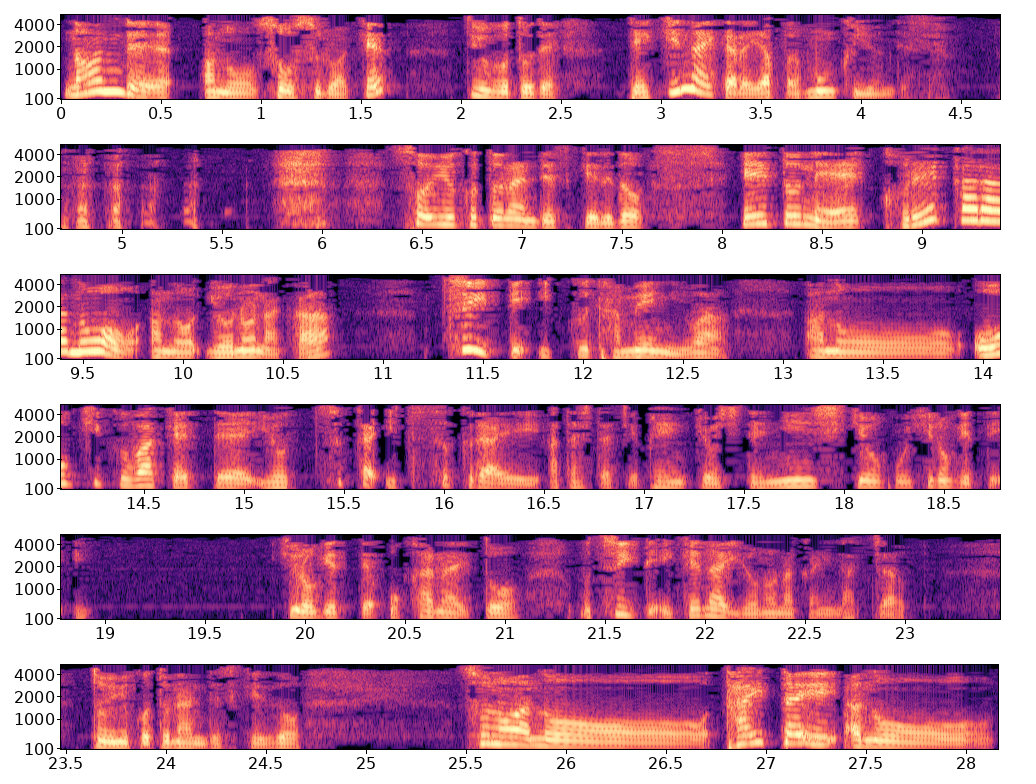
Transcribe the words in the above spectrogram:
なんで、あの、そうするわけ？っていうことで、できないからやっぱ文句言うんですよ。そういうことなんですけれど、えっ、ー、とね、これからの、あの、世の中、ついていくためには、あの、大きく分けて4つか5つくらい私たち勉強して認識を広げて、広げておかないと、ついていけない世の中になっちゃう。ということなんですけれど、そのあの、大体あの、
